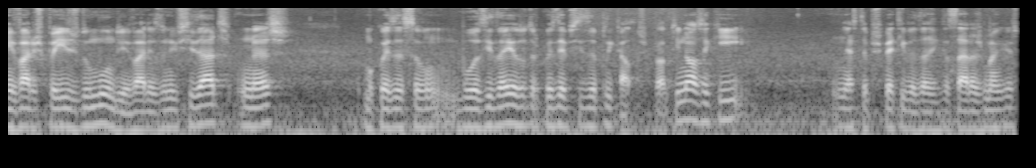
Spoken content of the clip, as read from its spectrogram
em vários países do mundo e em várias universidades, mas uma coisa são boas ideias, outra coisa é preciso aplicá-las. Pronto, e nós aqui, nesta perspectiva de arregaçar as mangas,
